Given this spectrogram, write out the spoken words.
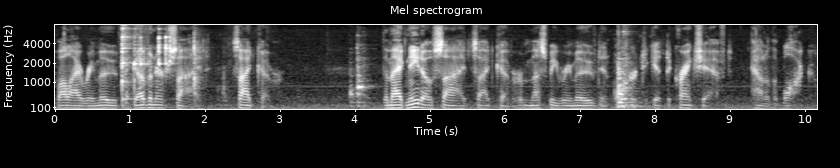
while I removed the governor side side cover. The magneto side side cover must be removed in order to get the crankshaft out of the block.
